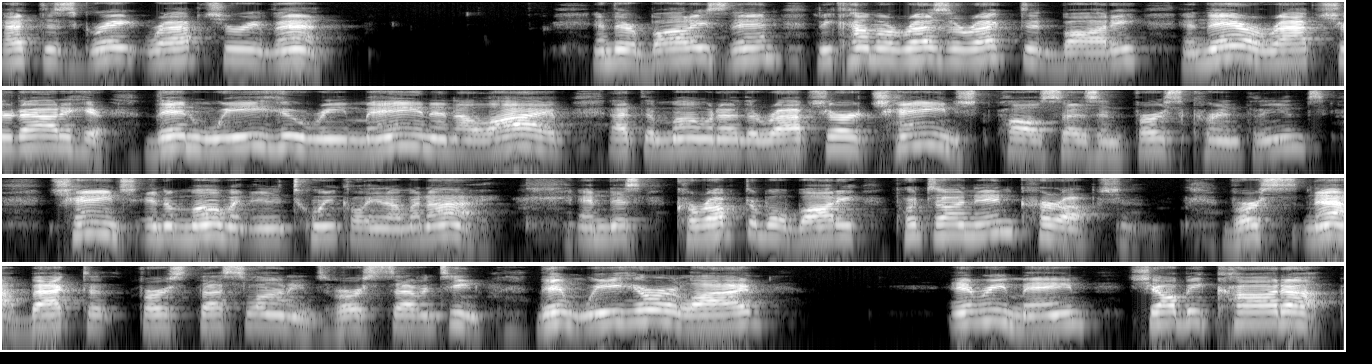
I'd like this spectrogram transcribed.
at this great rapture event and their bodies then become a resurrected body, and they are raptured out of here. Then we who remain and alive at the moment of the rapture are changed, Paul says in 1 Corinthians, changed in a moment, in a twinkling of an eye. And this corruptible body puts on incorruption. Verse now back to 1 Thessalonians, verse 17. Then we who are alive and remain shall be caught up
